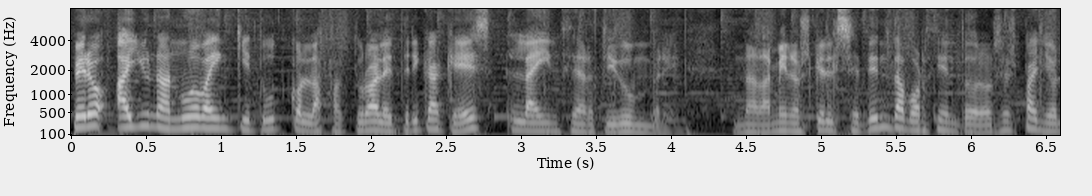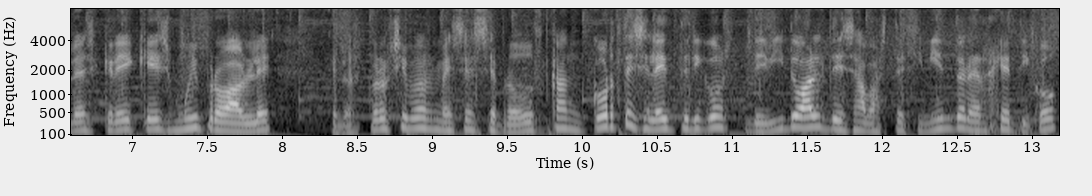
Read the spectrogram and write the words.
Pero hay una nueva inquietud con la factura eléctrica que es la incertidumbre. Nada menos que el 70% de los españoles cree que es muy probable que en los próximos meses se produzcan cortes eléctricos debido al desabastecimiento energético,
